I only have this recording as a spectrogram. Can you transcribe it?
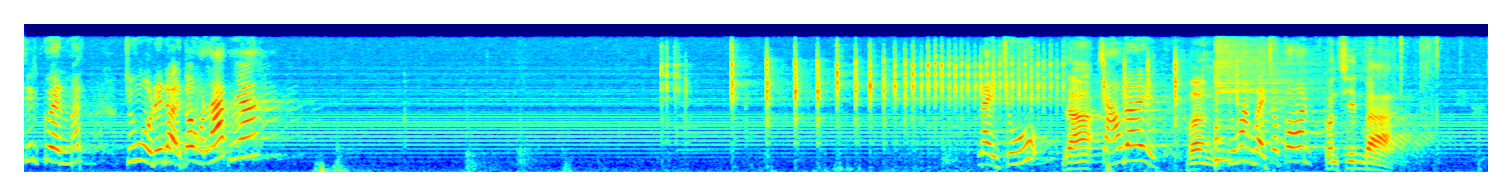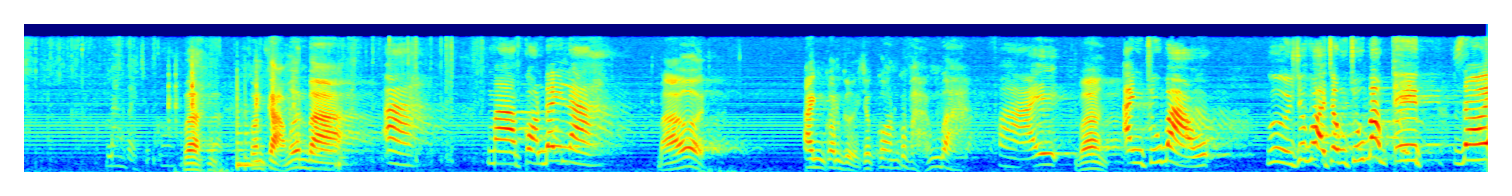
suýt quên mất. Chú ngồi đây đợi tôi một lát nhá. Này chú dạ. cháo đây. Vâng. Chú mang về cho con. Con xin bà. Mang về cho con. Vâng con cảm ơn bà. À mà còn đây là bà ơi anh con gửi cho con có phải không bà phải. Vâng. Anh chú bảo gửi cho vợ chồng chú bọc thịt rồi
